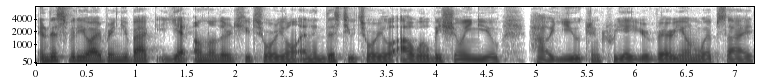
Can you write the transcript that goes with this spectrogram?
In this video, I bring you back yet another tutorial and in this tutorial, I will be showing you how you can create your very own website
